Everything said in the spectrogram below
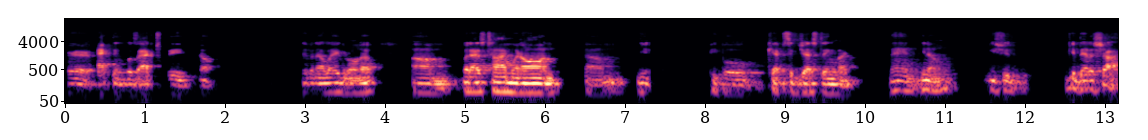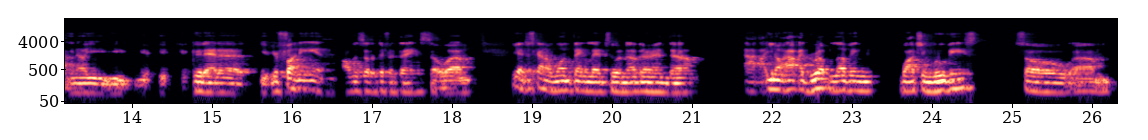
where acting was actually, you know, live in LA growing up. Um, but as time went on, um, you know, people kept suggesting like, man, you know, you should give that a shot. You know, you you you're, you're good at a you're funny and all these other different things. So um, yeah, just kind of one thing led to another, and uh, I, you know, I, I grew up loving watching movies. So um,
